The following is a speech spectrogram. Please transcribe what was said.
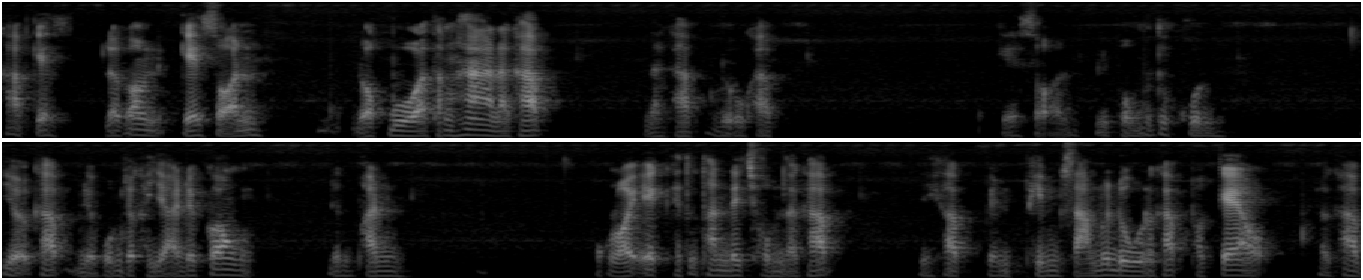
คาบเกสแล้วก็เกสรดอกบัวทั้ง 5 นะครับนะครับ ดูครับ เกสรมีผงพุทธคุณ เยอะครับ เดี๋ยวผมจะขยายด้วยกล้อง 1,600x ให้ทุกท่านได้ชมนะครับ นี่ครับ เป็นพิมพ์ 3 ฤดูนะครับพระแก้วนะครับ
